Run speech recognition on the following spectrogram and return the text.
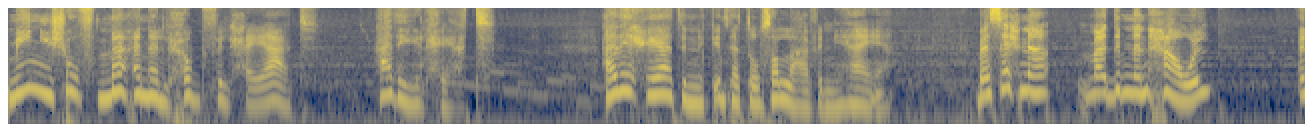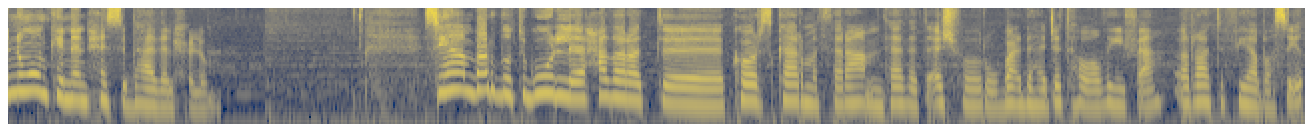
مين يشوف معنى الحب في الحياة؟ هذه هي الحياة. هذه حياة إنك أنت توصل لها في النهاية. بس إحنا ما دمنا نحاول إنه ممكن نحس بهذا الحلم. سهام برضو تقول حضرت آه، كورس كارما الثراء من ثلاثة أشهر وبعدها جتها وظيفة الراتب فيها بسيط.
